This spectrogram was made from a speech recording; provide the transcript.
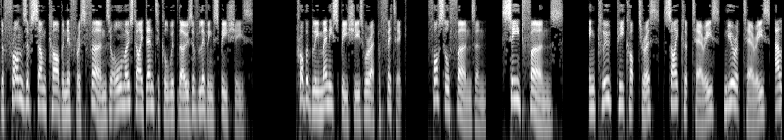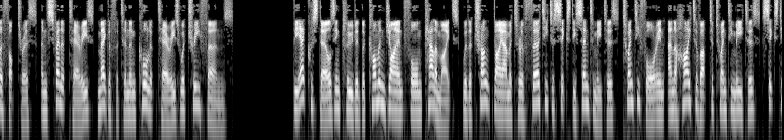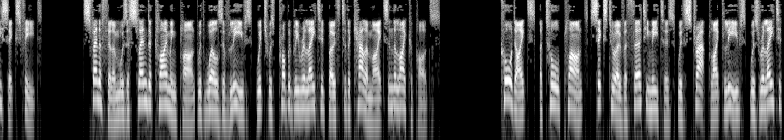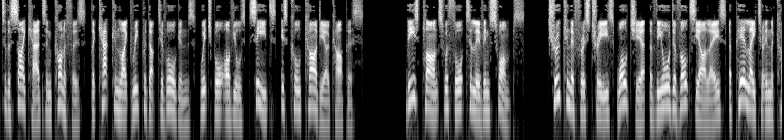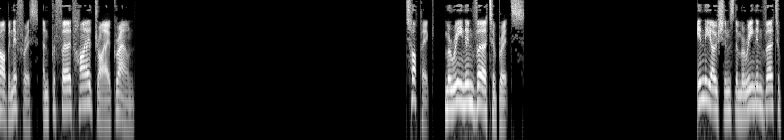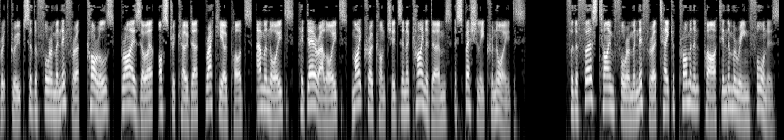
The fronds of some Carboniferous ferns are almost identical with those of living species. Probably many species were epiphytic. Fossil ferns and seed ferns include Pecopteris, Cyclopteris, Neuropteris, Alethopteris, and Sphenopteris. Megaphyton and Caulopteris were tree ferns. The equisetales included the common giant form calamites, with a trunk diameter of 30 to 60 centimeters 24 in and a height of up to 20 meters 66 feet. Sphenophyllum was a slender climbing plant with whorls of leaves, which was probably related both to the calamites and the lycopods. Cordaites, a tall plant 6 to over 30 meters with strap-like leaves, was related to the cycads and conifers. The catkin-like reproductive organs, which bore ovules, seeds, is called cardiocarpus. These plants were thought to live in swamps. True coniferous trees Walchia, of the order Voltziales appear later in the Carboniferous, and preferred higher drier ground. Topic: Marine invertebrates. In the oceans the marine invertebrate groups are the foraminifera, corals, bryozoa, ostracoda, brachiopods, ammonoids, hederelloids, microconchids and echinoderms especially crinoids. For the first time foraminifera take a prominent part in the marine faunas.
